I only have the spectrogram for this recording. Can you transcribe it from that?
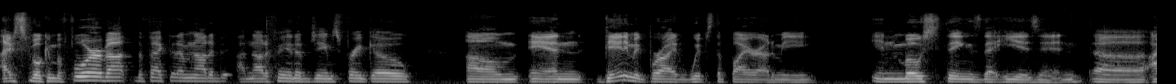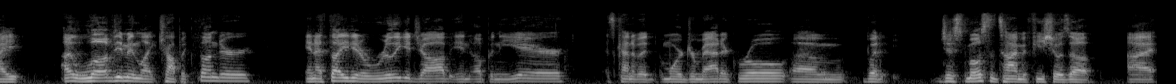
I've spoken before about the fact that I'm not a I'm not a fan of James Franco, um, and Danny McBride whips the fire out of me in most things that he is in. Uh, I I loved him in like Tropic Thunder, and I thought he did a really good job in Up in the Air. It's kind of a more dramatic role, um, but just most of the time, if he shows up, I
